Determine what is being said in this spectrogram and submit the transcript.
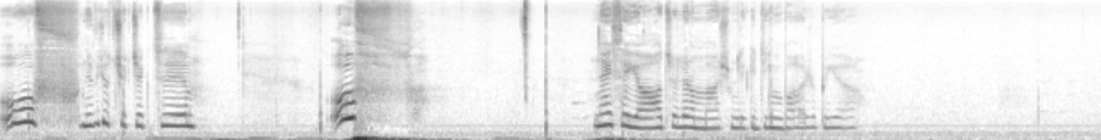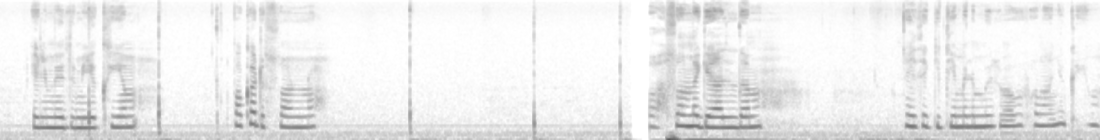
Of ne videosu çekecektim. Of. Neyse ya hatırlarım ben şimdi gideyim bari bir ya. Elimi yüzümü yıkayayım. Bakarız sonra. Ah, sonunda geldim. Neyse gideyim elimi yüzümü falan yıkayayım.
